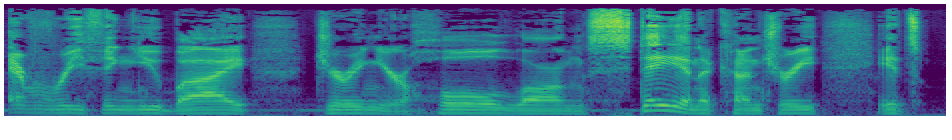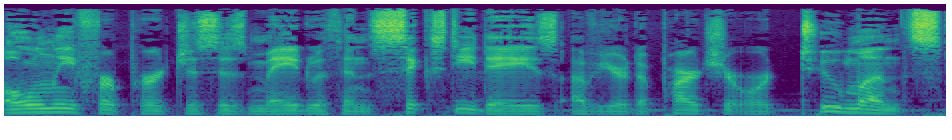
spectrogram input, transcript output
everything you buy during your whole long stay in a country. It's only for purchases made within 60 days of your departure or two months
